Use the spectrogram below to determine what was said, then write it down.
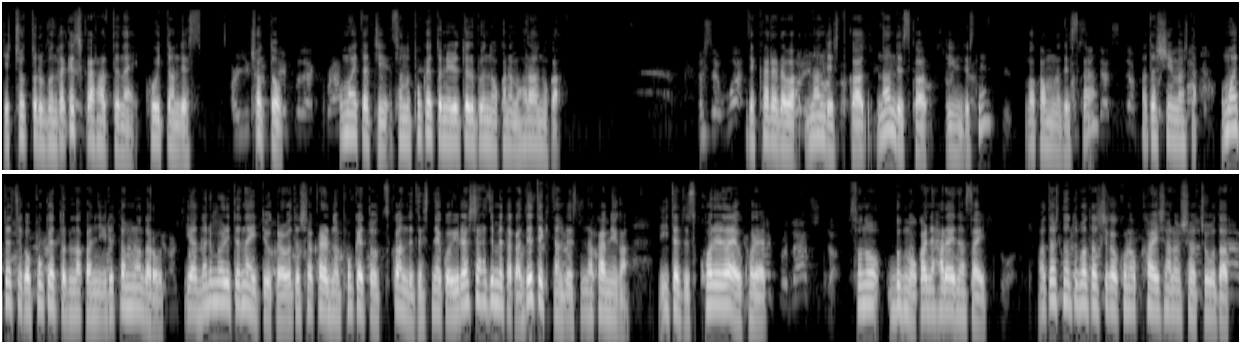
でちょっとの分だけしか払ってない。こう言ったんです。ちょっと、お前たち、そのポケットに入れてる分のお金も払うのか。で、彼らは何ですか？何ですか？って言うんですね。若者ですか？ら私言いました。お前たちがポケットの中に入れたものだろう。いや、何も入れてないって言うから、私は彼のポケットを掴んでですね、こう揺らし始めたから出てきたんです、中身が。いたです。これだよ、これ。その分もお金払いなさい。私の友達がこの会社の社長だ。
